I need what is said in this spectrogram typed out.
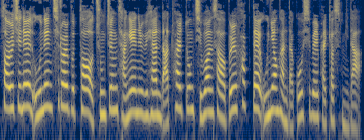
서울시는 오는 7월부터 중증 장애인을 위한 낮 활동 지원 사업을 확대 운영한다고 10일 밝혔습니다.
